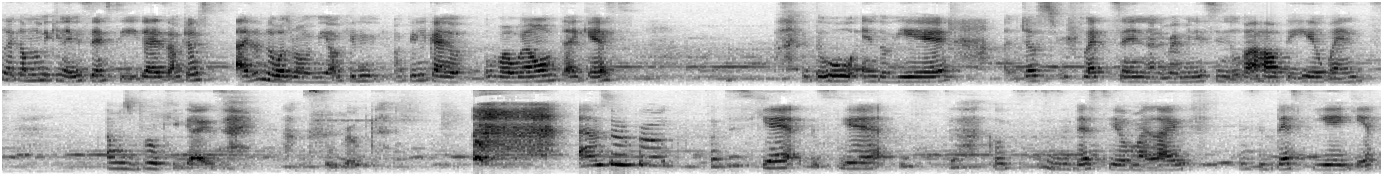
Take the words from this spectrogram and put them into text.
Like I'm not making any sense to you guys. I'm just I don't know what's wrong with me. I'm feeling I'm feeling kind of overwhelmed, I guess. The whole end of year, just reflecting and reminiscing over how the year went. I was broke, you guys. I was so broke. I was so broke. But this year, this year, this, ah, God, this is the best year of my life. Is the best year yet.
